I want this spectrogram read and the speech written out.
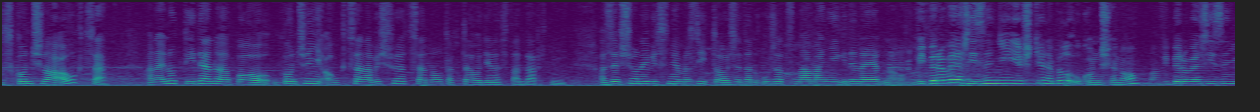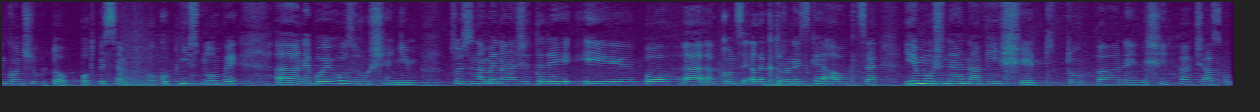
skončila aukce a najednou týden po ukončení aukce navyšuje cenu, tak to je hodně nestandardní. A ze všeho nejvíc mě mrzí to, že ten úřad s náma nikdy nejednal. Výběrové řízení ještě nebylo ukončeno. Výběrové řízení končí to podpisem kupní smlouvy eh, nebo jeho zrušením, což znamená, že tedy i po eh, konci elektronické aukce je možné navýšit tu eh, nejvyšší částku.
